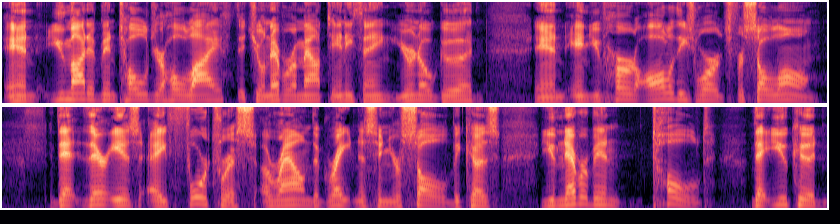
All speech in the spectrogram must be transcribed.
and you might have been told your whole life that you'll never amount to anything, you're no good, and, and you've heard all of these words for so long that there is a fortress around the greatness in your soul because you've never been told that you could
